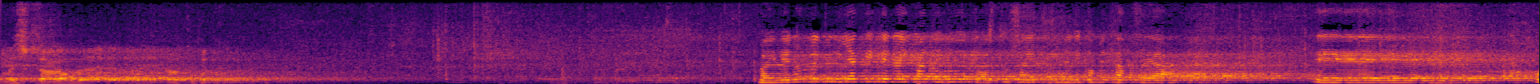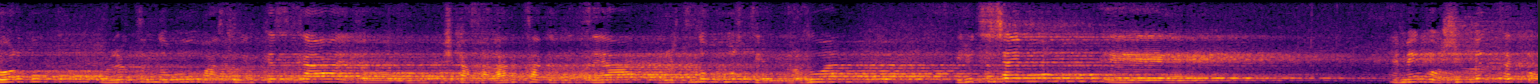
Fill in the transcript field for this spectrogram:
omezuta gaude, e, lortuko dugu. Bai, gero lehen jakik ere aipatu dut, aztu zaitzen nire komentatzea, e, hor guk ulertzen dugu, bazuen kezka edo pixka zalantzak egitzea, ulertzen dugu guzti hori orduan, irutzen zaigu, e, hemengo sinbetzeko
